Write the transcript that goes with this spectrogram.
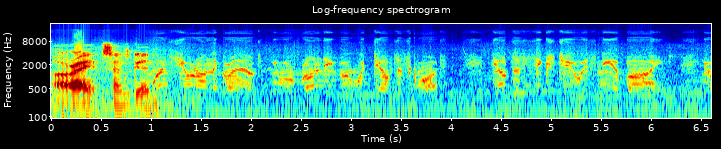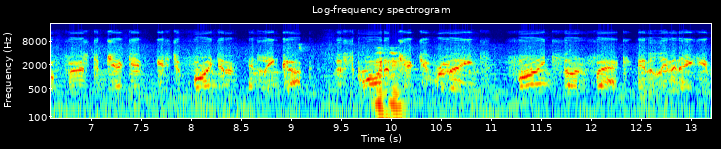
Alright, sounds good. Once you're on the ground, you will rendezvous with Delta Squad. Delta 6-2 is nearby. Your first objective is to find him and link up. The squad Mhm. objective remains. Find Sun Fac and eliminate him.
